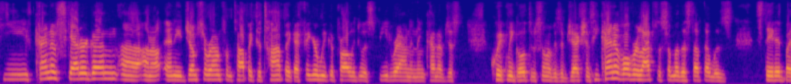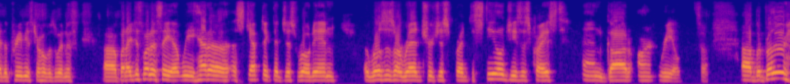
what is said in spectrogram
he's kind of scattergun uh, on a, and he jumps around from topic to topic. I figure we could probably do a speed round and then kind of just quickly go through some of his objections. He kind of overlaps with some of the stuff that was stated by the previous Jehovah's Witness. Uh, but I just want to say uh, we had a, a, skeptic that just wrote in Roses are red, churches spread to steal, Jesus Christ and God aren't real. So, uh, but brother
